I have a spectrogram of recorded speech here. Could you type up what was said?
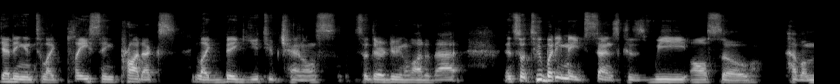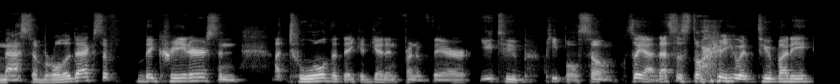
getting into like placing products like big YouTube channels. So they're doing a lot of that. And so TubeBuddy made sense because we also have a massive Rolodex of big creators and a tool that they could get in front of their YouTube people. So, so yeah, that's the story with TubeBuddy.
